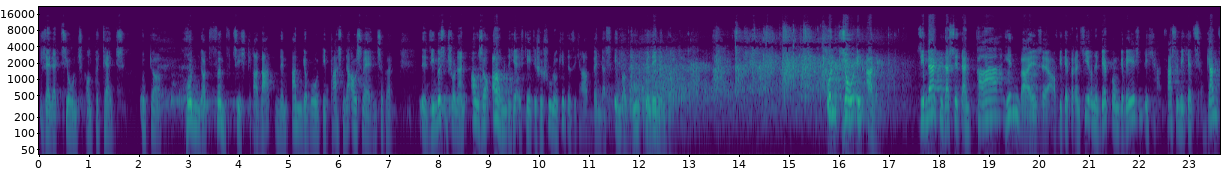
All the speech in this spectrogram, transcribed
Selektionskompetenz. Unter 150 Krawatten im Angebot, die passende auswählen zu können. Sie müssen schon eine außerordentliche ästhetische Schulung hinter sich haben, wenn das immer gut gelingen soll. Und so in allem. Sie merken, das sind ein paar Hinweise auf die differenzierenden Wirkungen gewesen. Ich fasse mich jetzt ganz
